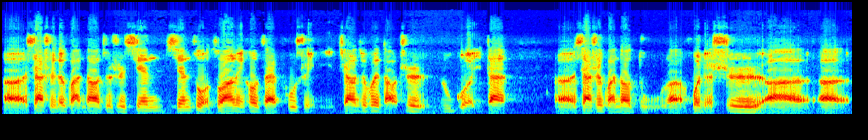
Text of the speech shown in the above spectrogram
呃，下水的管道就是先先做，做完了以后再铺水泥，这样就会导致，如果一旦呃下水管道堵了，或者是呃呃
